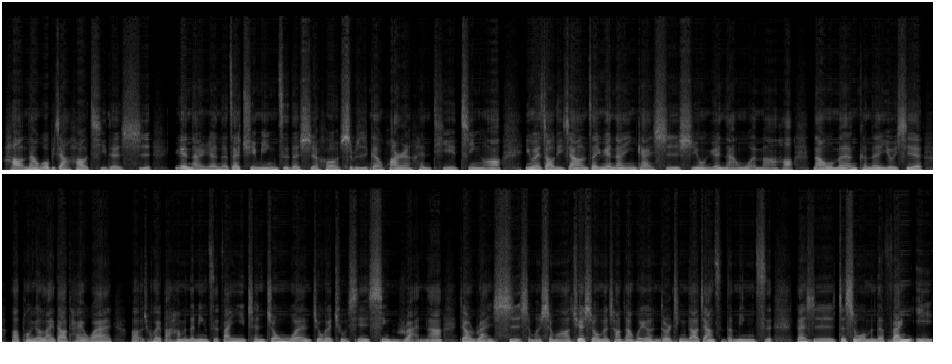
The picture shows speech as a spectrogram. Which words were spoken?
好，那我比较好奇的是，越南人呢在取名字的时候，是不是跟华人很贴近啊？因为照理讲，在越南应该是使用越南文嘛，哈。那我们可能有一些呃朋友来到台湾，呃，就会把他们的名字翻译成中文，就会出现姓阮啊，叫阮氏什么什么。确实，我们常常会有很多人听到这样子的名字，但是这是我。我们的翻译，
